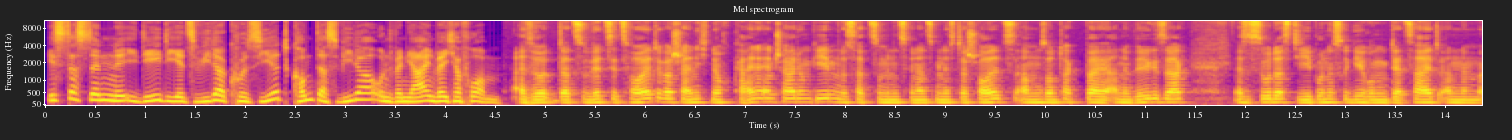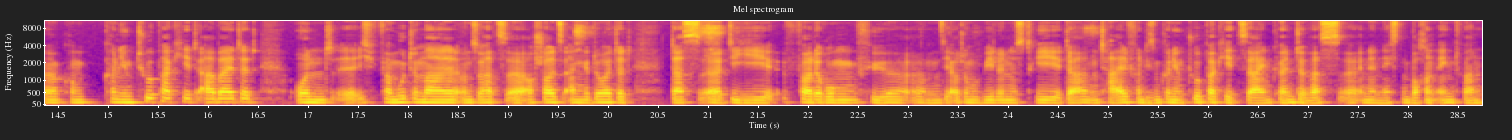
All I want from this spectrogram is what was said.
Ist das denn eine Idee, die jetzt wieder kursiert? Kommt das wieder und wenn ja, in welcher Form? Also dazu wird es jetzt heute wahrscheinlich noch keine Entscheidung geben. Das hat zumindest Finanzminister Scholz am Sonntag bei Anne Will gesagt. Es ist so, dass die Bundesregierung derzeit an einem äh, Konjunkturpaket arbeitet und äh, ich vermute mal, und so hat es äh, auch Scholz angedeutet, dass die Förderung für ähm, die Automobilindustrie da ein Teil von diesem Konjunkturpaket sein könnte, was in den nächsten Wochen irgendwann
